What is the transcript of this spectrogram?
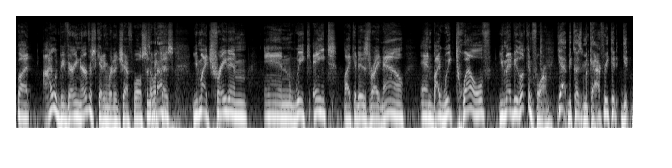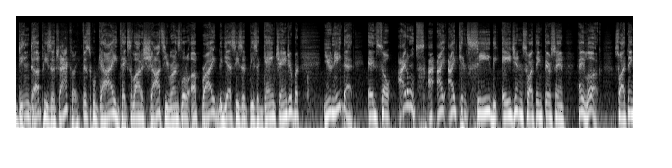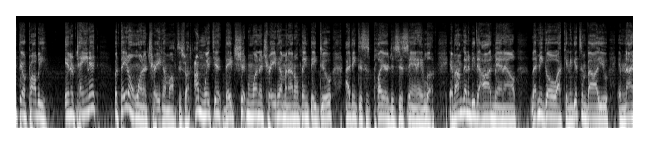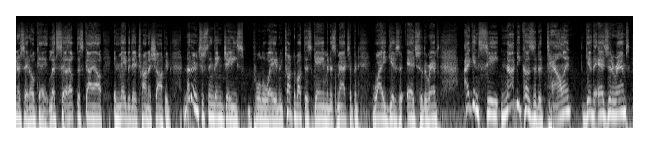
But I would be very nervous getting rid of Jeff Wilson so because you might trade him in week eight, like it is right now, and by week 12 you may be looking for him. Yeah because mccaffrey could get dinged up. He's a exactly. physical guy. He takes a lot of shots. He runs a little upright. Yes he's a he's a game changer but you need that. And so i don't i i can see the agent. So i think they're saying hey look. So i think they'll probably entertain it but they don't want to trade him off this roster. I'm with you. They shouldn't want to trade him, and I don't think they do. I think this is player just saying, hey, look, if I'm going to be the odd man out, let me go. I can get some value. If Niners said, okay, let's help this guy out, and maybe they're trying to shop him. Another interesting thing JD pulled away, and we talked about this game and this matchup and why he gives the edge to the Rams. I can see, not because of the talent, give the edge to the Rams.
